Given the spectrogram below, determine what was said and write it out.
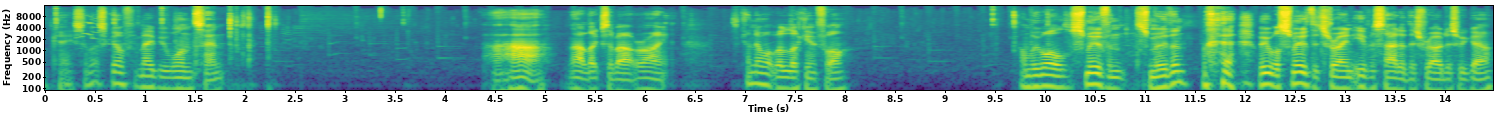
Okay, so let's go for maybe 110. Aha, that looks about right. It's kind of what we're looking for. And we will smoothen, smoothen? we will smooth the terrain either side of this road as we go.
